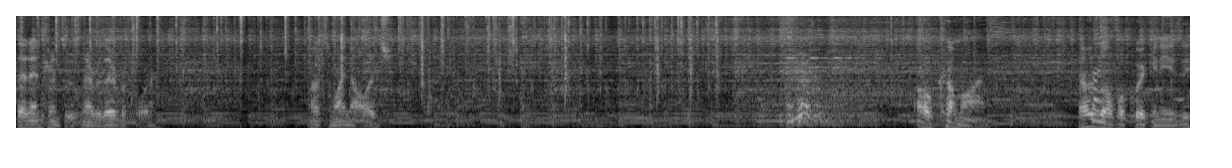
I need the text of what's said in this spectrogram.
That entrance was never there before. Not to my knowledge. Oh, come on. That was awful quick and easy.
